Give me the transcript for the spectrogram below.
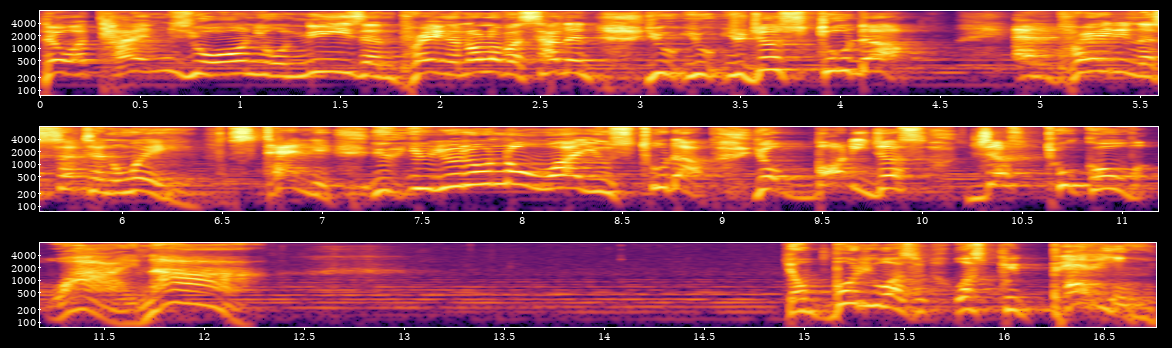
There were times you were on your knees and praying, and all of a sudden you, you, you just stood up and prayed in a certain way, standing. You, you, you don't know why you stood up. Your body just just took over. Why? Nah. Your body was, was preparing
